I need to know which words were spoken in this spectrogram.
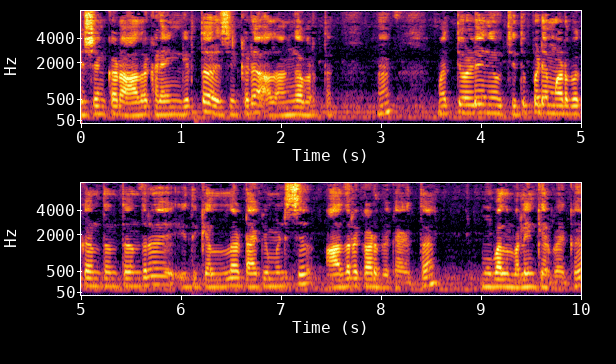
ರೇಷನ್ ಕಾರ್ಡ್, ಆಧಾರ್ ಕಾರ್ಡ್ ಹೆಂಗಿರುತ್ತೆ ರೇಷನ್ ಕಾರ್ಡ್ ಅದು ಹಂಗೆ ಬರುತ್ತೆ. ಹಾಂ ಮತ್ತು ಒಳ್ಳೆ ನೀವು ತಿದ್ದುಪಡಿ ಮಾಡ್ಬೇಕಂತಂತಂದ್ರೆ ಇದಕ್ಕೆಲ್ಲ ಡಾಕ್ಯುಮೆಂಟ್ಸ್ ಆಧಾರ್ ಕಾರ್ಡ್ ಬೇಕಾಗುತ್ತೆ ಮೊಬೈಲ್ ನಂಬರ್ ಲಿಂಕ್ ಇರಬೇಕು.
